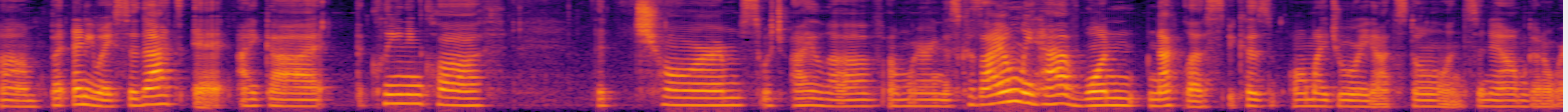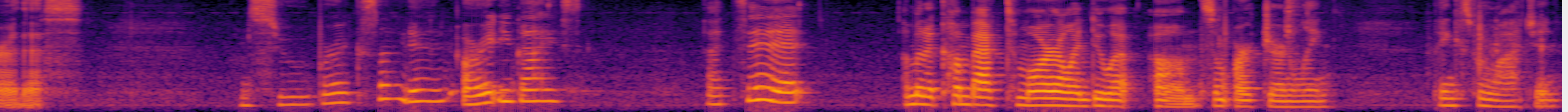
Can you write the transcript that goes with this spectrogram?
Um, but anyway, so that's it. I got the cleaning cloth, the charms, which I love. I'm wearing this because I only have one necklace because all my jewelry got stolen. So now I'm going to wear this. I'm super excited. All right, you guys. That's it. I'm going to come back tomorrow and do a, um, some art journaling. Thanks for watching.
